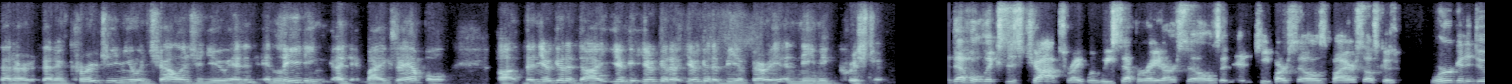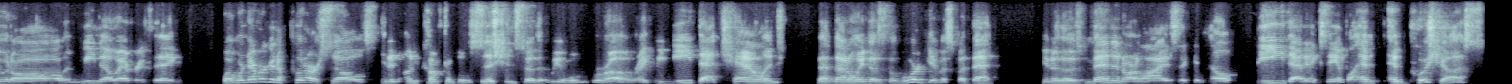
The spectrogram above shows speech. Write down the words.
that are that encouraging you and challenging you and, and leading and by example, uh, then you're going to die. You're, you're going to you're going to be a very anemic Christian. The devil licks his chops, right? When we separate ourselves and, and keep ourselves by ourselves because we're going to do it all and we know everything. well, we're never going to put ourselves in an uncomfortable position so that we will grow, right? We need that challenge that not only does the Lord give us, but that, you know, those men in our lives that can help be that example and, and push us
